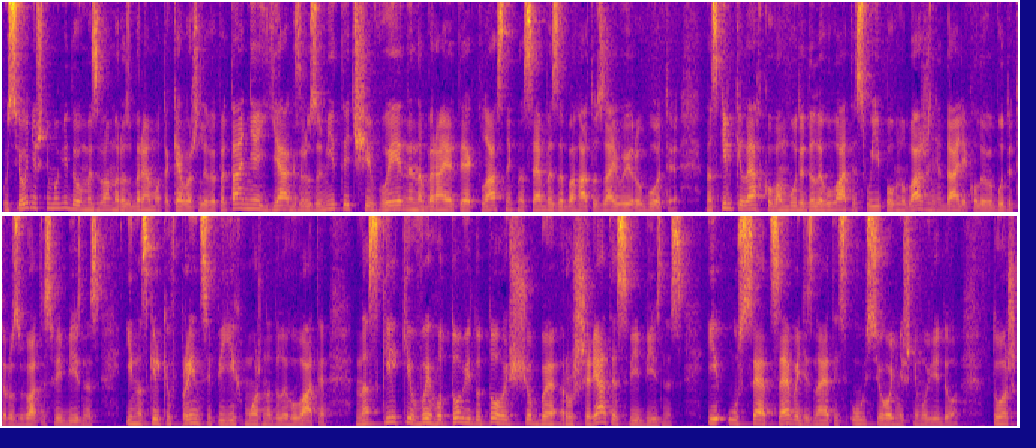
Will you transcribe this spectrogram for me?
У сьогоднішньому відео ми з вами розберемо таке важливе питання, як зрозуміти, чи ви не набираєте як власник на себе забагато зайвої роботи. Наскільки легко вам буде делегувати свої повноваження далі, коли ви будете розвивати свій бізнес, і наскільки в принципі їх можна делегувати, наскільки ви готові до того, щоб розширяти свій бізнес. І усе це ви дізнаєтесь у сьогоднішньому відео. Тож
